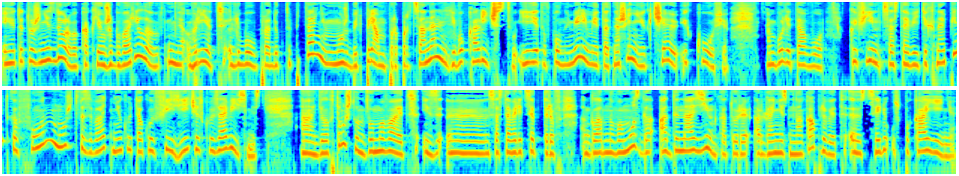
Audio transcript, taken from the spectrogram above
и это тоже не здорово. Как я уже говорила, вред любого продукта питания может быть прямо пропорционально его количеству. И это в полной мере имеет отношение к чаю и кофе. Более того, кофеин в составе этих напитков, он может вызывать некую такую физическую зависимость. А, дело в том, что он вымывает из э, состава рецепторов головного мозга аденозин, который организм накапливает э, с целью успокоения.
